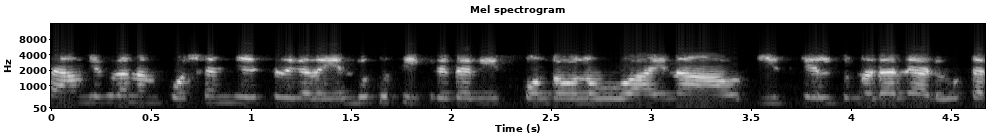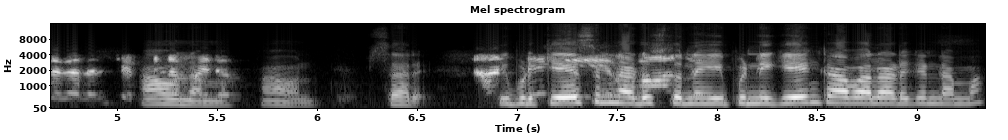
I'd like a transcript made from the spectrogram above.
ఫ్యామిలీ కూడా నన్ను క్వశ్చన్ చేస్తుంది కదా ఎందుకు సీక్రెట్గా తీసుకుంటావు నువ్వు? ఆయన తీసుకెళ్తున్నాడు అని అడుగుతారు కదా అని చెప్పిన అవునమ్మా మేడం. అవును. సరే. ఇప్పుడు అంటే కేసులు వాళ్ళు- నడుస్తున్నాయి. ఇప్పుడు నీకేం కావాలో అడగండి అమ్మా.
